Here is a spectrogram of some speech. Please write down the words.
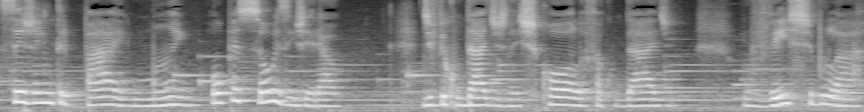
seja entre pai, mãe ou pessoas em geral, dificuldades na escola, faculdade, o vestibular,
